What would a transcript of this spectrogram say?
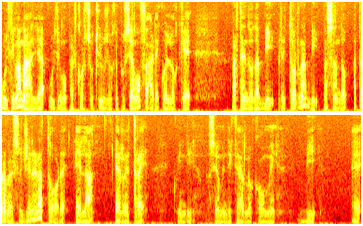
ultima maglia, ultimo percorso chiuso che possiamo fare è quello che partendo da B ritorna a B passando attraverso il generatore e la R3 quindi possiamo indicarlo come B e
